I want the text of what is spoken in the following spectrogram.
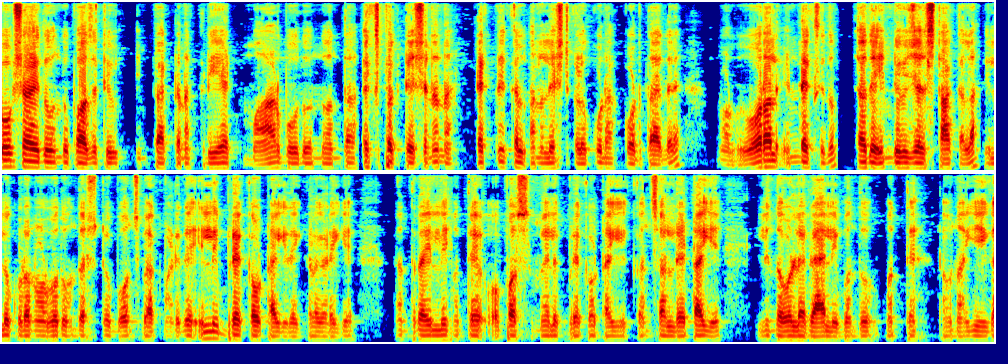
ಬಹುಶಃ ಇದು ಒಂದು ಪಾಸಿಟಿವ್ ಇಂಪ್ಯಾಕ್ಟ್ ಅನ್ನ ಕ್ರಿಯೇಟ್ ಮಾಡಬಹುದು ಅನ್ನುವಂತ ಎಕ್ಸ್ಪೆಕ್ಟೇಷನ್ ಅನ್ನ ಟೆಕ್ನಿಕಲ್ ಅನಲಿಸ್ಟ್ಗಳು ಕೂಡ ಕೊಡ್ತಾ ಇದ್ದಾರೆ. ನೋಡಬಹುದು ಓವರ್ ಆಲ್ ಇಂಡೆಕ್ಸ್ ಇದು. ಯಾವುದೇ ಇಂಡಿವಿಜುವಲ್ ಸ್ಟಾಕ್ ಅಲ್ಲ. ಇಲ್ಲೂ ಕೂಡ ನೋಡಬಹುದು ಒಂದಷ್ಟು ಬೌನ್ಸ್ ಬ್ಯಾಕ್ ಮಾಡಿದೆ. ಇಲ್ಲಿ ಬ್ರೇಕ್ಔಟ್ ಆಗಿದೆ ಕೆಳಗಡೆಗೆ. ನಂತರ ಇಲ್ಲಿ ಮತ್ತೆ ವಾಪಸ್ ಮೇಲಕ್ಕೆ ಬ್ರೇಕ್ಔಟ್ ಆಗಿ ಕನ್ಸಾಲಿಡೇಟ್ ಆಗಿ ಇಲ್ಲಿಂದ ಒಳ್ಳೆ ರ್ಯಾಲಿ ಬಂದು ಮತ್ತೆ ಡೌನ್ ಆಗಿ ಈಗ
